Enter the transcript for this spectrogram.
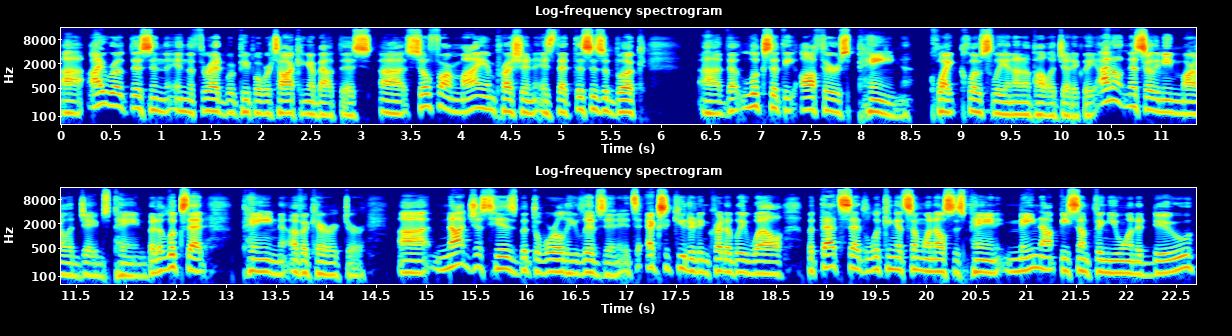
Uh, I wrote this in the, in the thread where people were talking about this. Uh, so far, my impression is that this is a book uh, that looks at the author's pain quite closely and unapologetically. I don't necessarily mean Marlon James' pain, but it looks at pain of a character. Uh, not just his, but the world he lives in. It's executed incredibly well. But that said, looking at someone else's pain may not be something you want to do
